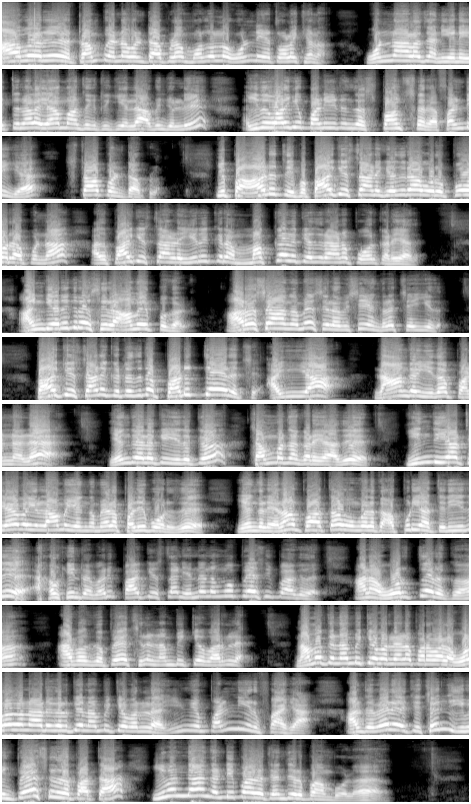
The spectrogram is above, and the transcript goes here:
அவர் ட்ரம்ப் என்ன பண்ணிட்டாப்புல முதல்ல ஒன்றையை தொலைக்கணும். ஒன்னால தான் நீ என்னை இத்தனை நாளாக ஏமாந்துக்கிட்டு இருக்கீல்ல அப்படின்னு சொல்லி இது வரைக்கும் பண்ணிட்டு இருந்த ஸ்பான்சரை ஃபண்டிங்கை ஸ்டாப் பண்ணிட்டாப்ல இப்போ அடுத்து இப்போ பாகிஸ்தானுக்கு எதிராக ஒரு போர் அப்படின்னா அது பாகிஸ்தானில் இருக்கிற மக்களுக்கு எதிரான போர் கிடையாது. அங்கே இருக்கிற சில அமைப்புகள் அரசாங்கமே சில விஷயங்களை செய்யுது. பாகிஸ்தானு கிட்டத்தட்ட படுத்தேருச்சு ஐயா நாங்கள் இதை பண்ணலை. எங்களுக்கு இதுக்கு சம்பந்தம் கிடையாது. இந்தியா தேவையில்லாமல் எங்கள் மேலே பழி போடுது. எங்களை எல்லாம் பார்த்தா உங்களுக்கு அப்படியா தெரியுது? அப்படின்ற மாதிரி பாகிஸ்தான் என்னென்னமோ பேசி பார்க்குது. ஆனால் ஒருத்தருக்கும் அவங்க பேச்சில் நம்பிக்கை வரல. நமக்கு நம்பிக்கை வரலன்னா பரவாயில்ல. உலக நாடுகளுக்கே நம்பிக்கை வரல. இவன் பண்ணியிருப்பாயா? அந்த வேலையை வச்சு செஞ்சு இவன் பேசுறத பார்த்தா இவன் தான் கண்டிப்பாக அதை செஞ்சிருப்பான் போல.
